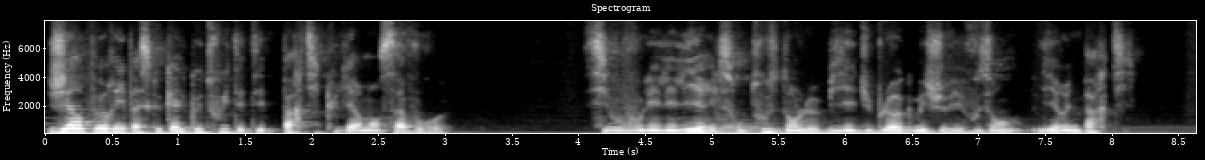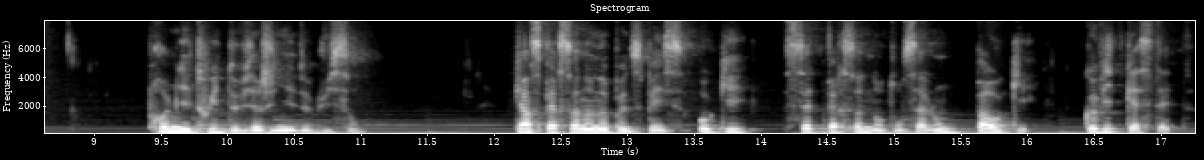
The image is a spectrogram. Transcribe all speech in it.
J'ai un peu ri parce que quelques tweets étaient particulièrement savoureux. Si vous voulez les lire, ils sont tous dans le billet du blog, mais je vais vous en lire une partie. Premier tweet de Virginie de Buisson. 15 personnes en open space, ok. 7 personnes dans ton salon, pas ok. Covid casse-tête.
